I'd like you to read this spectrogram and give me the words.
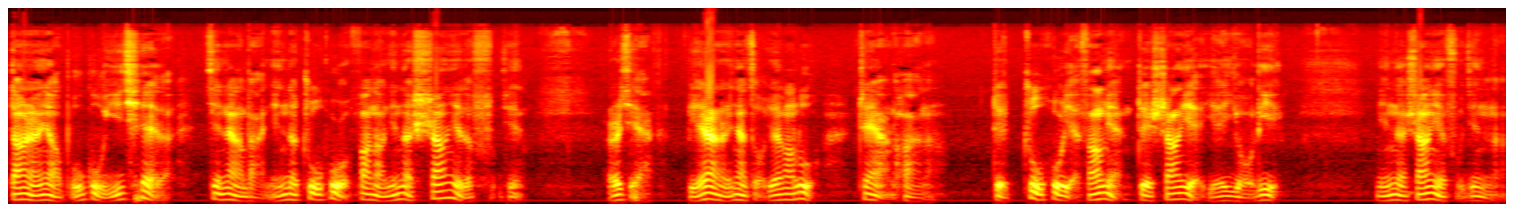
当然要不顾一切的尽量把您的住户放到您的商业的附近，而且别让人家走冤枉路。这样的话呢，对住户也方便，对商业也有利。您的商业附近呢，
